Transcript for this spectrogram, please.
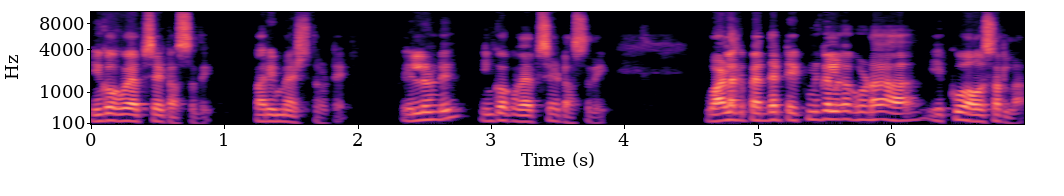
ఇంకొక వెబ్సైట్ వస్తుంది. పరిమ్యాచ్ తోటే. ఎల్లుండి ఇంకొక వెబ్సైట్ వస్తుంది. వాళ్ళకి పెద్ద టెక్నికల్గా కూడా ఎక్కువ అవసరంలా.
